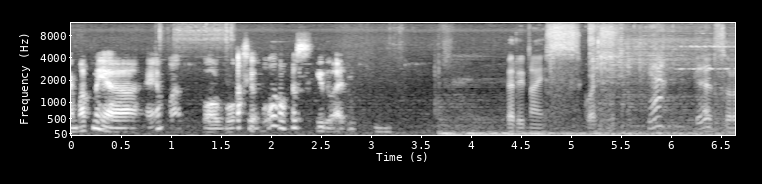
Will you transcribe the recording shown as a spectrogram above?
hemat mah ya hemat, kalau boros ya boros gitu aja. Very nice question. Yeah, good. Answer.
